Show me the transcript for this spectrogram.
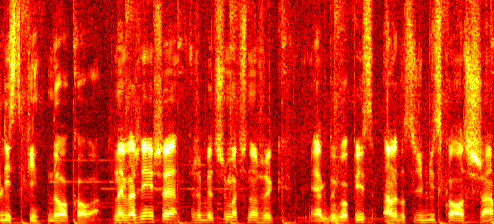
listki dookoła. Najważniejsze, żeby trzymać nożyk jak długopis, ale dosyć blisko ostrza.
